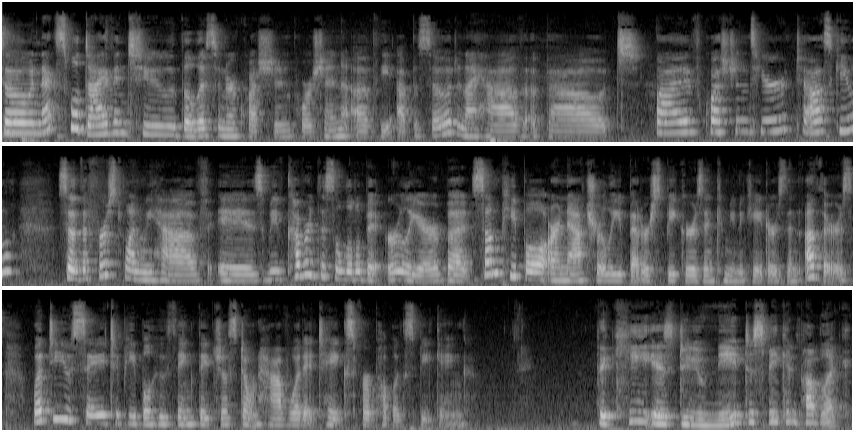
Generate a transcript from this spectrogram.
So, next we'll dive into the listener question portion of the episode, and I have about five questions here to ask you. So, the first one we have is we've covered this a little bit earlier, but some people are naturally better speakers and communicators than others. What do you say to people who think they just don't have what it takes for public speaking? The key is do you need to speak in public?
